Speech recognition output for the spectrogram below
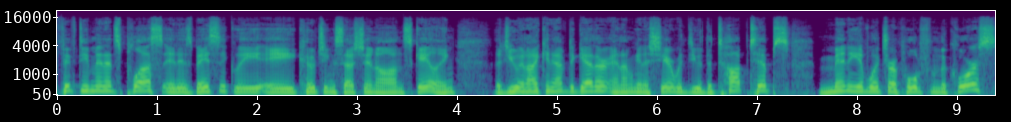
50 minutes plus. It is basically a coaching session on scaling that you and I can have together. And I'm going to share with you the top tips, many of which are pulled from the course.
